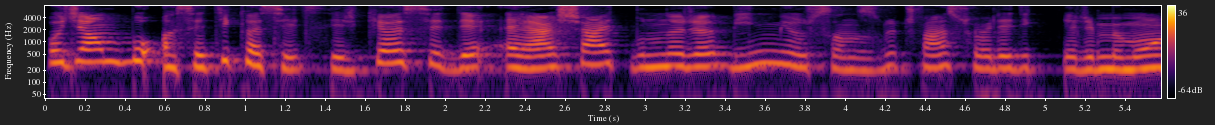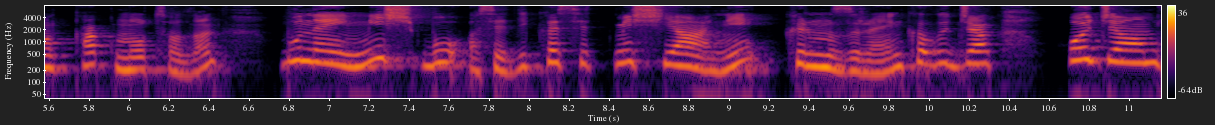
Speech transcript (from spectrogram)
Hocam bu asetik asit, sirke asidi eğer şayet bunları bilmiyorsanız lütfen söylediklerimi muhakkak not alın. Bu neymiş? Bu asetik asitmiş yani kırmızı renk alacak. Hocam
